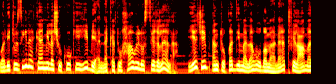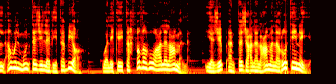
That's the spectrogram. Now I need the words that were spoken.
ولتزيل كامل شكوكه بأنك تحاول استغلاله يجب أن تقدم له ضمانات في العمل أو المنتج الذي تبيعه. ولكي تحفظه على العمل يجب أن تجعل العمل روتيني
